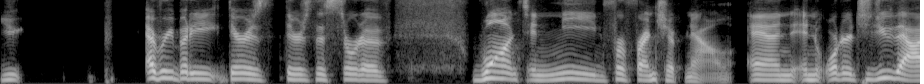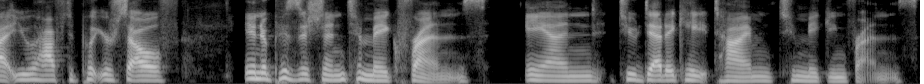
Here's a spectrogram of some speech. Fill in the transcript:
You everybody there is there's this sort of want and need for friendship now. And in order to do that, you have to put yourself in a position to make friends and to dedicate time to making friends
